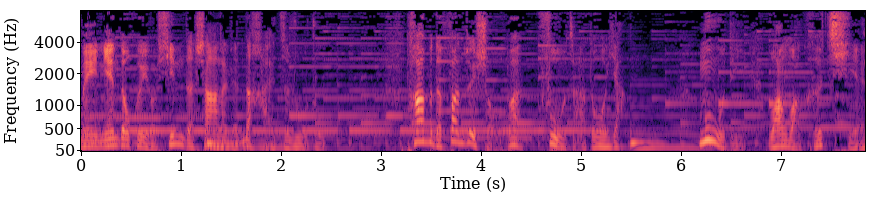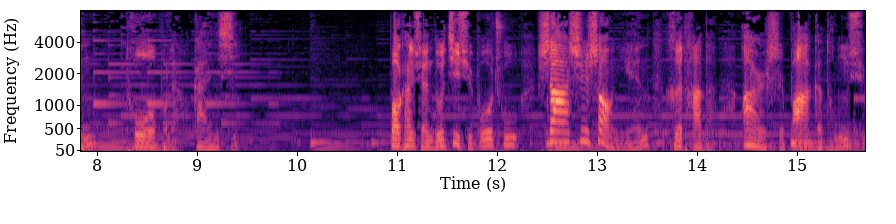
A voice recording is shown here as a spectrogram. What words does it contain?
每年都会有新的杀了人的孩子入住，他们的犯罪手段复杂多样，目的往往和钱脱不了干系。报刊选读继续播出：沙师少年和他的二十八个同学。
